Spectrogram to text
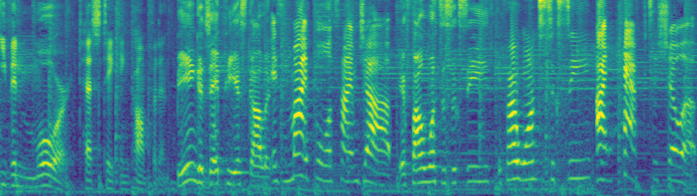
Even more test taking confidence. Being a JPS scholar, is my full time job. if I want to succeed, If I want to succeed, I have to show up.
